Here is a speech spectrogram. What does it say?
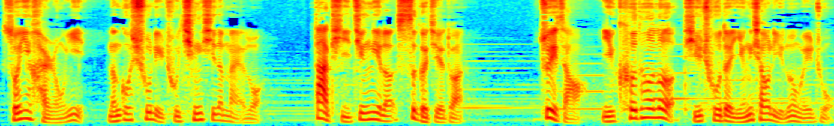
所以很容易。能够梳理出清晰的脉络，大体经历了四个阶段。最早以科特勒提出的营销理论为主，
